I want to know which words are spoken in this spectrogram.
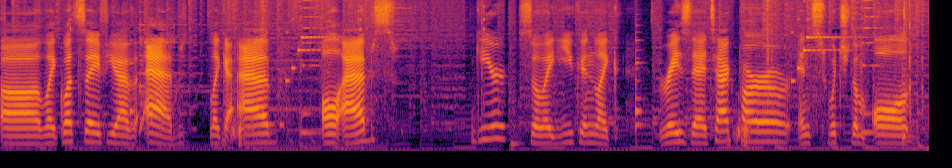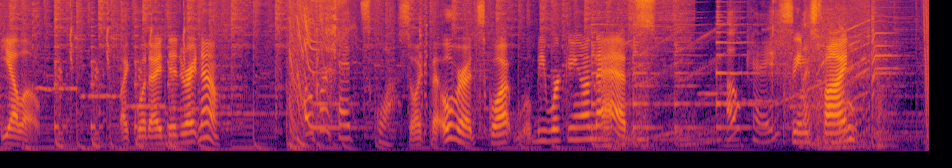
uh, like let's say if you have abs, like a ab, all abs gear. So like you can like raise the attack power and switch them all yellow, like what I did right now. Overhead squat. So like the overhead squat, we'll be working on the abs. Okay. Seems fine. Be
